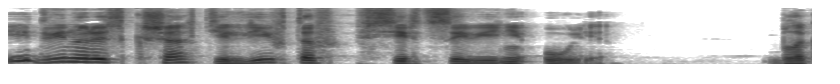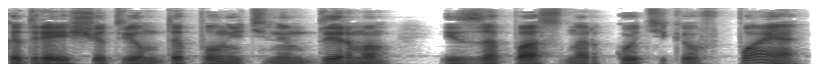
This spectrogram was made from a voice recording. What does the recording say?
и двинулись к шахте лифтов в сердцевине улья. Благодаря еще трем дополнительным дермам из запаса наркотиков Пая,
